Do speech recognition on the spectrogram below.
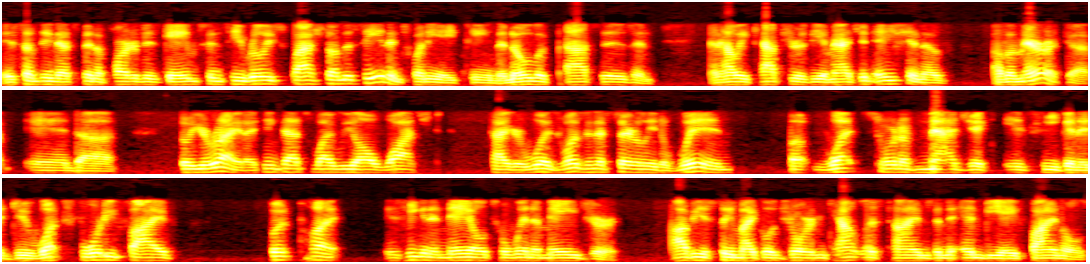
is something that's been a part of his game since he really splashed on the scene in 2018. The no look passes and and how he captures the imagination of of America. And uh, so you're right. I think that's why we all watched Tiger Woods. It wasn't necessarily to win, but what sort of magic is he going to do? What 45 foot putt is he going to nail to win a major? Obviously, Michael Jordan, countless times in the NBA Finals.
